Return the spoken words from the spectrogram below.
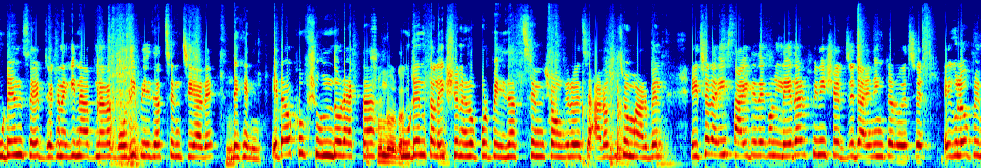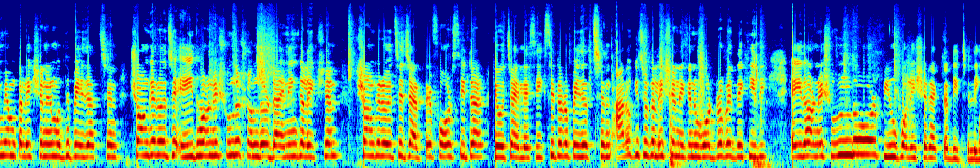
উডেন সেট যেখানে কিনা আপনারা গদি পেয়ে যাচ্ছেন চেয়ারে দেখে নিন। এটাও খুব সুন্দর একটা। উডেন কালেকশনের ওপর পেয়ে যাচ্ছেন। সঙ্গে রয়েছে আরও কিছু মার্বেল। এছাড়া এই সাইডে দেখুন লেদার ফিনিশের যে ডাইনিংটা রয়েছে এগুলোও প্রিমিয়াম কালেকশনের মধ্যে পেয়ে যাচ্ছেন। সঙ্গে রয়েছে এই ধরনের সুন্দর সুন্দর ডাইনিং কালেকশন সঙ্গে রয়েছে চারটে ফোর সিটার কেউ চাইলে সিক্স সিটারও পেয়ে যাচ্ছেন। আরও কিছু কালেকশন এখানে ওয়ার্ড্রোবে দেখিয়ে দিই। এই ধরনের সুন্দর পিউ পলিশের একটা ডিটেলিং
